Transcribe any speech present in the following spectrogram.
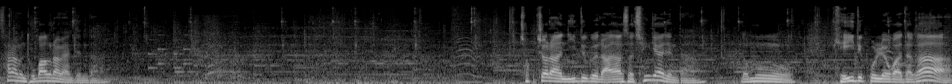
사람은 도박을 하면 안 된다. 적절한 이득을 알아서 챙겨야 된다. 너무 개이득 보려고 하다가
